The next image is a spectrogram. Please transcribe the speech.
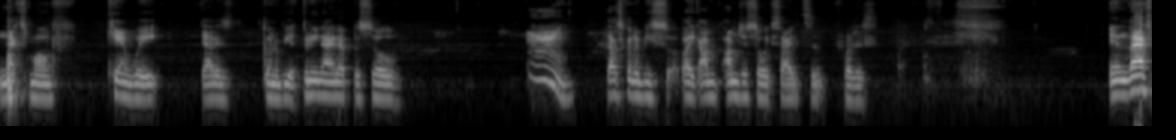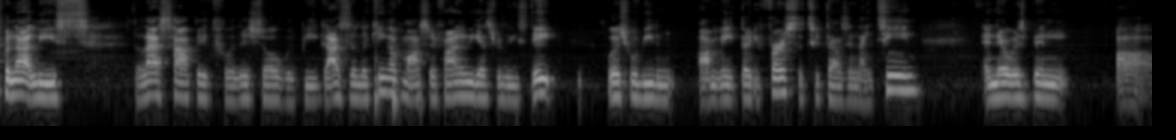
next month. Can't wait. That is going to be a three night episode. Mm, that's going to be so like I'm I'm just so excited to for this. And last but not least, the last topic for this show would be Godzilla King of Monsters finally gets release date, which will be on May 31st of 2019. And there has been uh,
